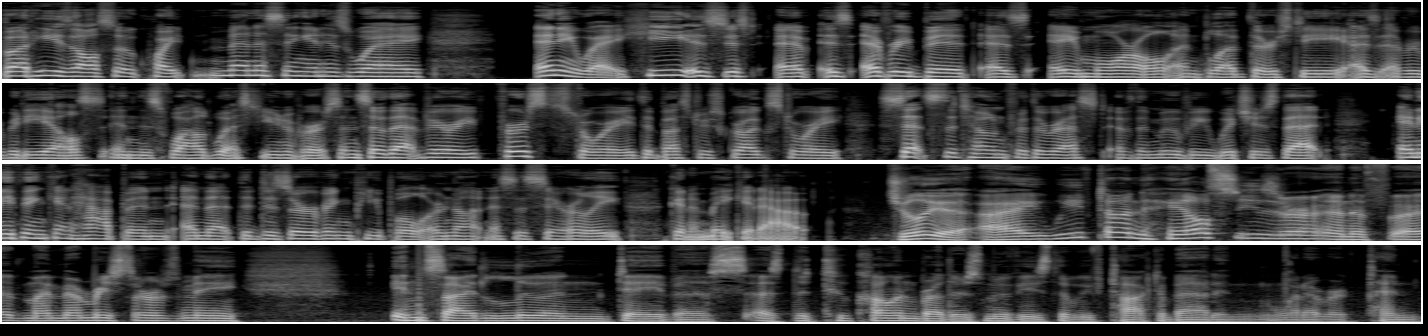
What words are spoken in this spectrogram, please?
but he's also quite menacing in his way Anyway, he is just is every bit as amoral and bloodthirsty as everybody else in this Wild West universe. And so that very first story, the Buster Scruggs story, sets the tone for the rest of the movie, which is that anything can happen and that the deserving people are not necessarily going to make it out. Julia, I we've done Hail Caesar, and if uh, my memory serves me, inside Llewyn Davis as the two Coen brothers movies that we've talked about in whatever 10,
